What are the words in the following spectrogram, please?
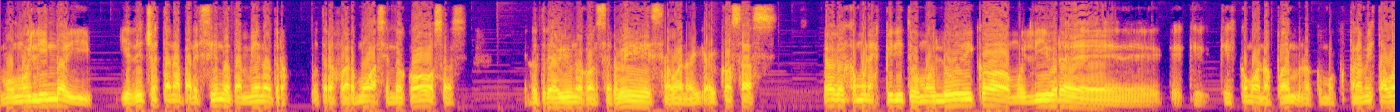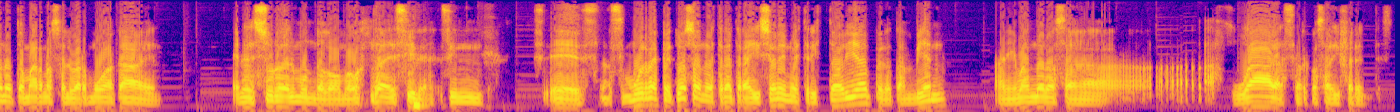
muy, muy lindo y, y de hecho están apareciendo también otros, otros vermú haciendo cosas el otro día vi uno con cerveza, bueno, hay, cosas, creo que es como un espíritu muy lúdico, muy libre, de, que, es como nos podemos, como para mí está bueno tomarnos el vermú acá en, en el sur del mundo, como me gusta decir, sin, es, muy respetuoso de nuestra tradición y nuestra historia, pero también animándonos a, jugar, a hacer cosas diferentes.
